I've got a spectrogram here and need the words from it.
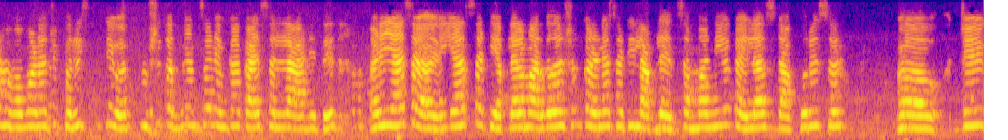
हवामानाच्या परिस्थितीवर कृषी तज्ञांचा नेमका काय सल्ला आहे ते. आणि या यासाठी आपल्याला मार्गदर्शन करण्यासाठी लाभले सन्माननीय कैलास डाकोरे सर. जे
